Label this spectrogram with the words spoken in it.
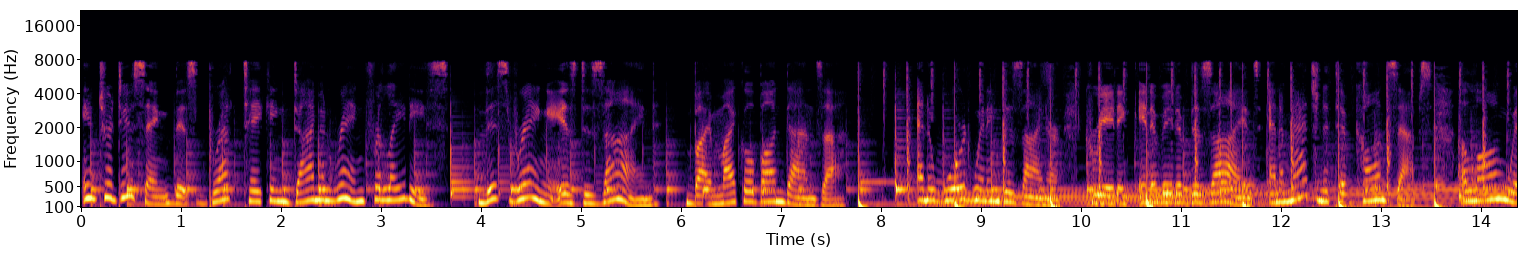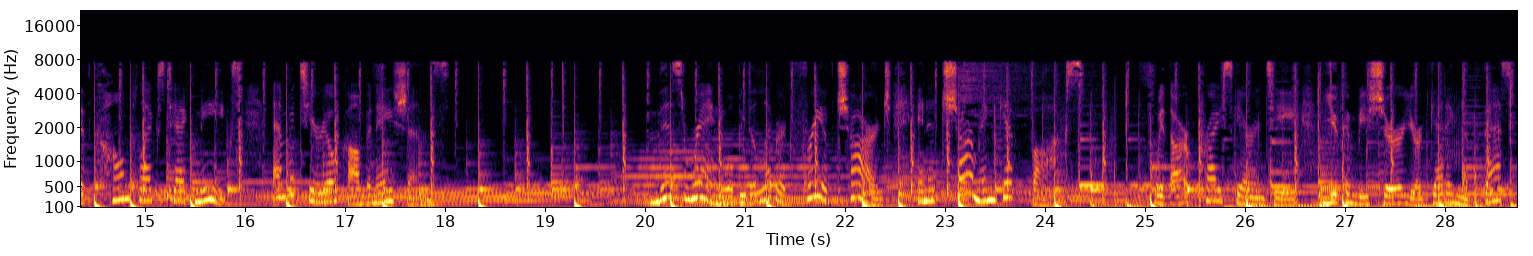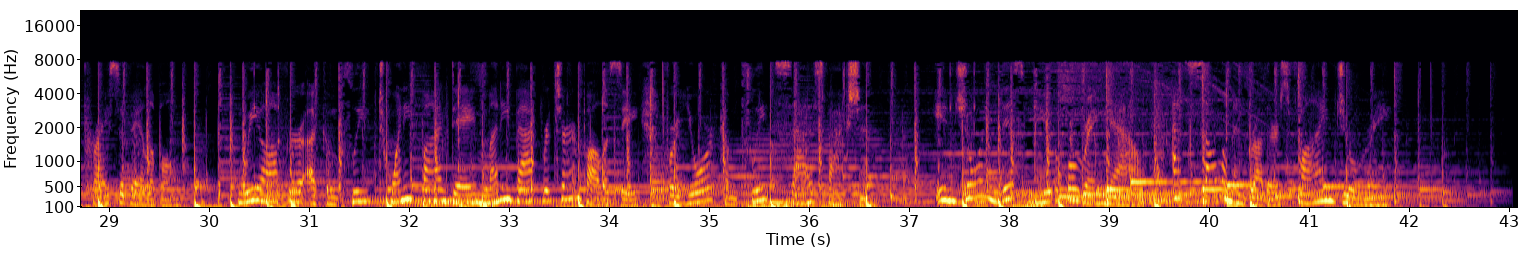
Introducing this breathtaking diamond ring for ladies. This ring is designed by Michael Bondanza, an award-winning designer creating innovative designs and imaginative concepts along with complex techniques and material combinations. This ring will be delivered free of charge in a charming gift box. With our price guarantee, you can be sure you're getting the best price available. We offer a complete 25-day money-back return policy for your complete satisfaction. Enjoy this beautiful ring now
